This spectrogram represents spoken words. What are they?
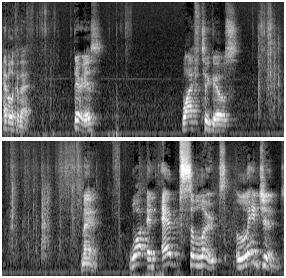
Have a look at that. There he is. Wife, two girls. Man, what an absolute legend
